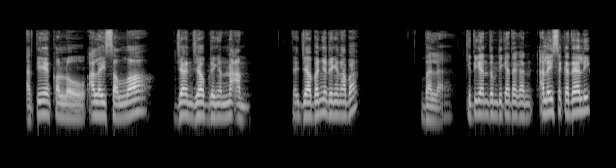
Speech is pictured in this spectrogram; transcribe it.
Artinya kalau alaihissallah, jangan jawab dengan na'am. Jawabannya dengan apa? Bala. Ketika antum dikatakan alai sekadalik,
